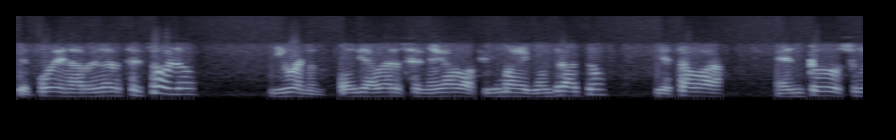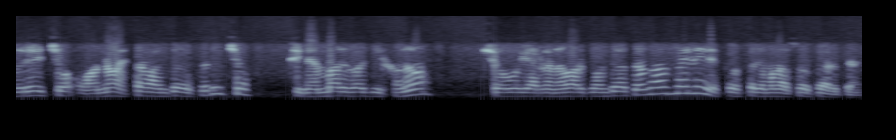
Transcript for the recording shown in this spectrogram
que pueden arreglarse solo y bueno, podría haberse negado a firmar el contrato y estaba en todo su derecho o no estaba en todo su derecho, sin embargo él dijo no, yo voy a renovar contrato con Meli y después veremos las ofertas.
